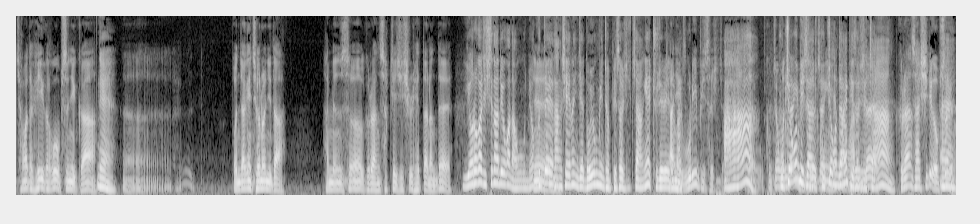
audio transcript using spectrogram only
청와대 회의 가고 없으니까 네. 어, 원장의 전원이다 하면서 그러한 삭제 지시를 했다는데 여러 가지 시나리오가 나오군요. 네. 그때 당시에는 이제 노영민 전 비서실장의 주재회를 아니 말씀... 우리 비서실장 아 네. 국정원 비서 국정원장의 비서실장 그러한 사실이 없어요. 네.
